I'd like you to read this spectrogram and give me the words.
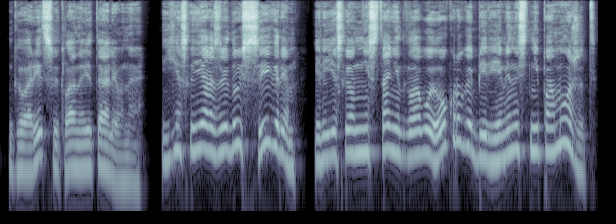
— говорит Светлана Витальевна. «Если я разведусь с Игорем, или если он не станет главой округа, беременность не поможет.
